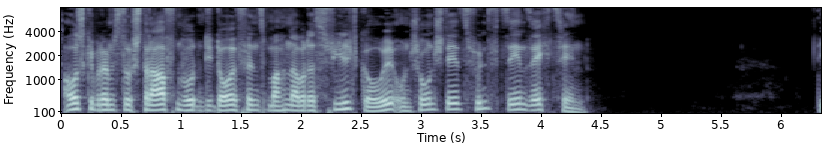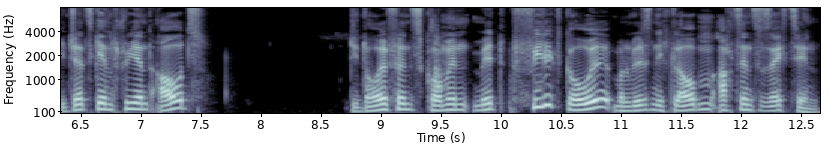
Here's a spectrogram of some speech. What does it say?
ausgebremst durch Strafen wurden die Dolphins, machen aber das Field Goal und schon steht es 15-16. Die Jets gehen 3 and out. Die Dolphins kommen mit Field Goal, man will es nicht glauben, 18 zu 16.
